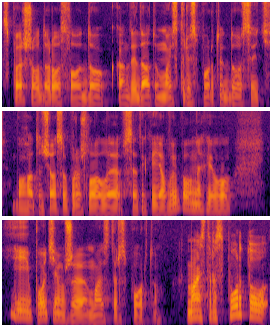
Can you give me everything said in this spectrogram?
З першого дорослого до кандидату в майстри спорту досить багато часу пройшло, але все-таки я виповнив його. І потім вже майстер спорту. Майстер спорту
